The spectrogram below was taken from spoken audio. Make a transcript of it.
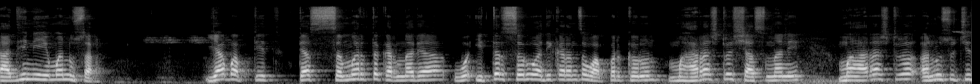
अधिनियमानुसार या बाबतीत त्या समर्थ करणाऱ्या व इतर सर्व अधिकारांचा वापर करून महाराष्ट्र शासनाने महाराष्ट्र अनुसूचित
